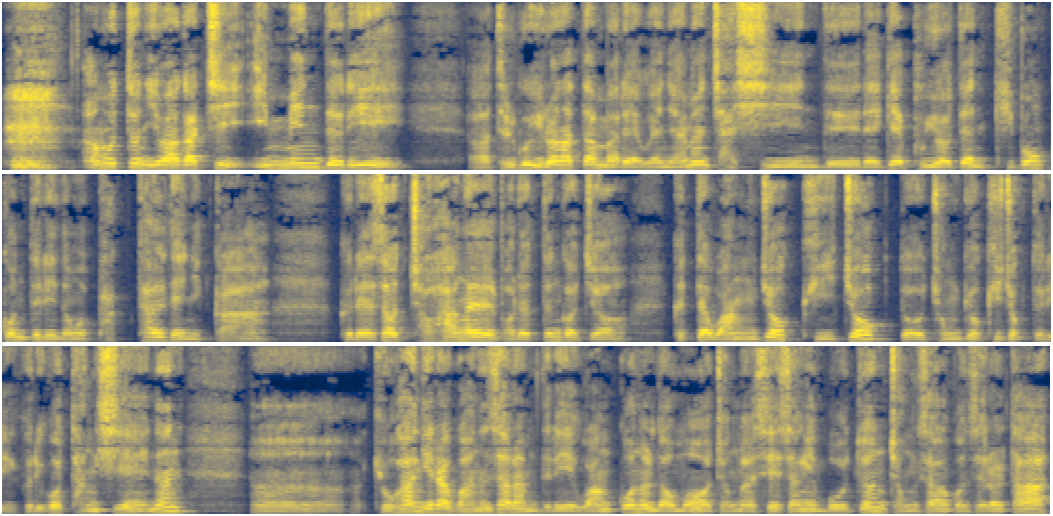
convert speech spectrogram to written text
아무튼 이와 같이 인민들이 어, 들고 일어났단 말이에요. 왜냐하면 자신들에게 부여된 기본권들이 너무 박탈되니까 그래서 저항을 벌였던 거죠. 그때 왕족, 귀족, 또 종교 귀족들이 그리고 당시에는 어, 교황이라고 하는 사람들이 왕권을 넘어 정말 세상의 모든 정사와 권세를 다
